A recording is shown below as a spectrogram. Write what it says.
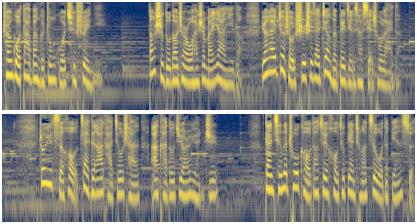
穿过大半个中国去睡你。”当时读到这儿，我还是蛮讶异的，原来这首诗是在这样的背景下写出来的。周瑜此后再跟阿卡纠缠，阿卡都拒而远之，感情的出口到最后就变成了自我的贬损。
